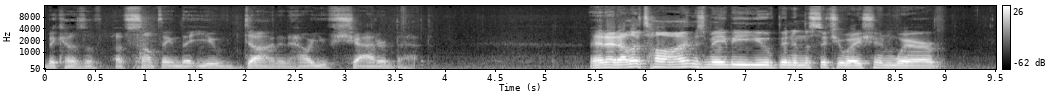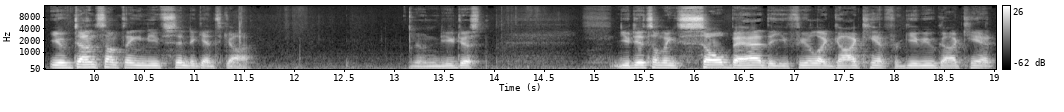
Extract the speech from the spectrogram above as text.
because of, of something that you've done and how you've shattered that. And at other times, maybe you've been in the situation where you've done something and you've sinned against God. And you just you did something so bad that you feel like God can't forgive you, God can't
